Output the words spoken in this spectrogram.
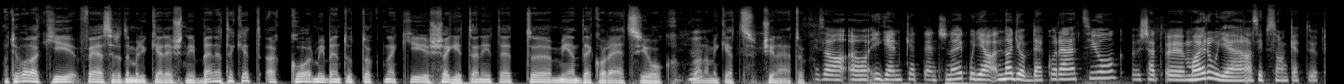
Hogyha valaki fel szeretne mondjuk keresni benneteket, akkor miben tudtok neki segíteni, tehát uh, milyen dekorációk uh-huh. van, amiket csináltok? Ez a, a, igen, ketten csináljuk. Ugye a nagyobb dekorációk, és hát uh, majd ugye az Y2K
